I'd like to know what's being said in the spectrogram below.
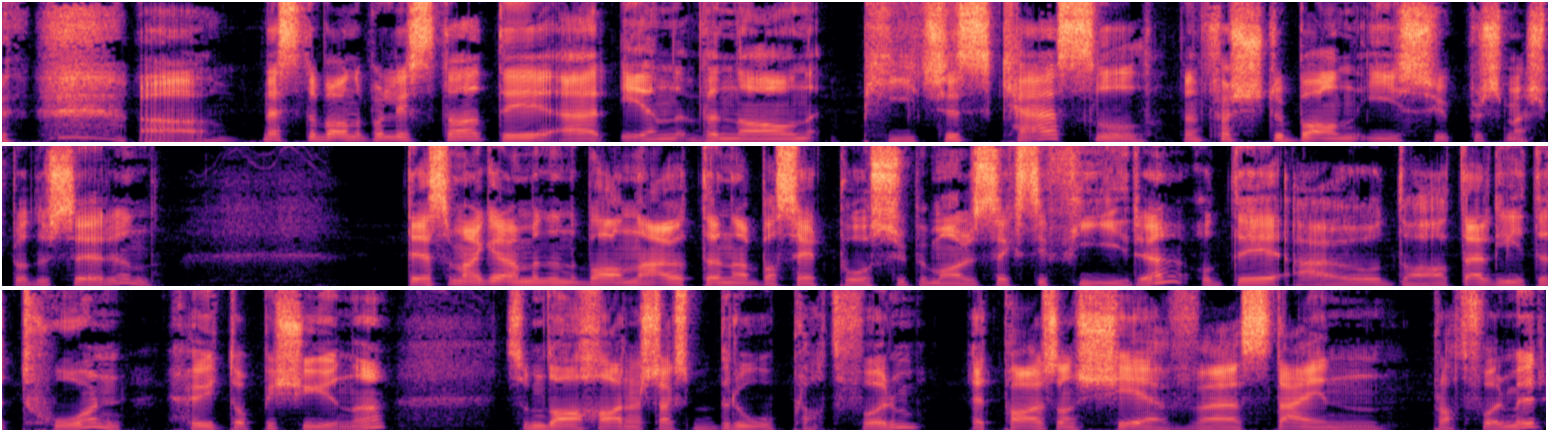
ja. Neste bane på lista, det er en ved navn Peaches Castle, den første banen i Super Smash Brothers-serien. Det som er greia med denne banen, er jo at den er basert på Super Mario 64, og det er jo da at det er et lite tårn høyt opp i skyene, som da har en slags broplattform, et par sånn skjeve steinplattformer,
